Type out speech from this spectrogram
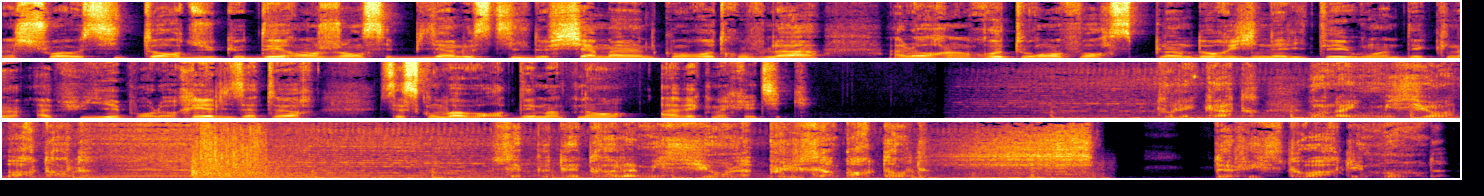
Un choix aussi tordu que dérangeant, c'est bien le style de Shyamalan qu'on retrouve là. Alors un retour en force plein d'originalité ou un déclin appuyé pour le réalisateur, c'est ce qu'on va voir dès maintenant avec ma critique. Tous les quatre, on a une mission importante. C'est peut-être la mission la plus importante de l'histoire du monde.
